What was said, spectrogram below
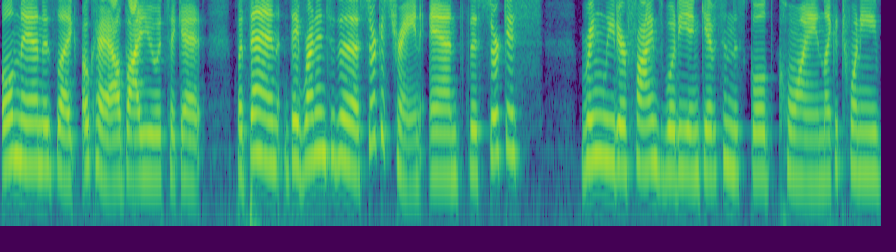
old man is like, okay, I'll buy you a ticket. But then they run into the circus train, and the circus ringleader finds Woody and gives him this gold coin, like a $20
